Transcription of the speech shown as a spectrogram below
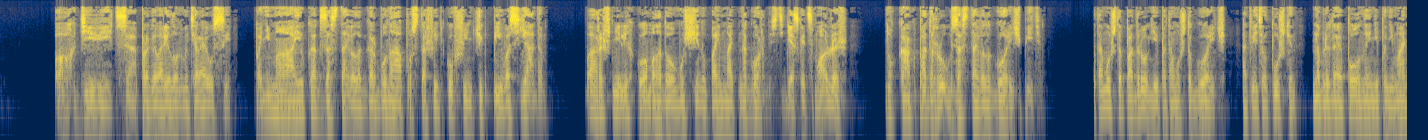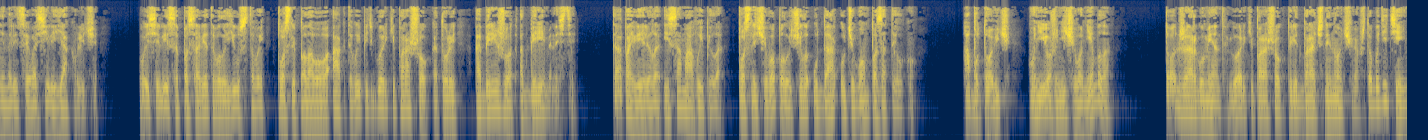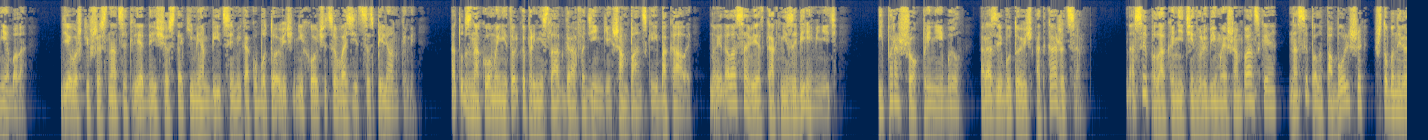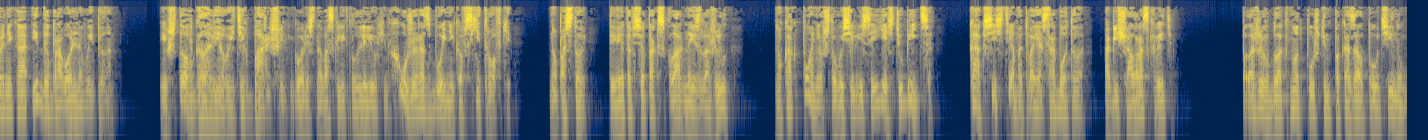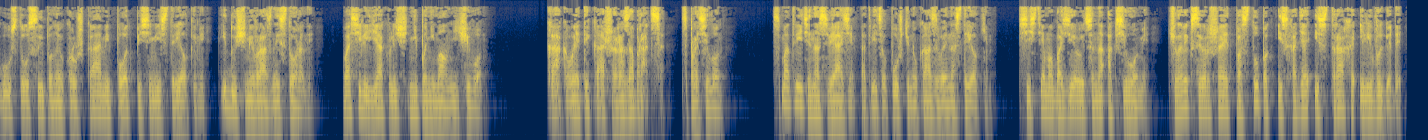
«Ох, девица!» — проговорил он, вытирая усы. «Понимаю, как заставила горбуна опустошить кувшинчик пива с ядом. Барышне легко молодого мужчину поймать на гордость. Дескать, сможешь? Но как подруг заставила горечь пить? Потому что подруги потому что горечь, ответил Пушкин, наблюдая полное непонимание на лице Василия Яковлевича. Василиса посоветовала Юстовой после полового акта выпить горький порошок, который обережет от беременности. Та поверила и сама выпила, после чего получила удар утюгом по затылку. А Бутович? У нее же ничего не было? Тот же аргумент, горький порошок перед брачной ночью, чтобы детей не было. Девушке в 16 лет, да еще с такими амбициями, как у Бутович, не хочется возиться с пеленками. А тут знакомая не только принесла от графа деньги, шампанское и бокалы, но и дала совет, как не забеременеть. И порошок при ней был. Разве Бутович откажется? Насыпала аконитин в любимое шампанское, насыпала побольше, чтобы наверняка и добровольно выпила. «И что в голове у этих барышень?» — горестно воскликнул Лилюхин. «Хуже разбойников с хитровки». «Но постой, ты это все так складно изложил. Но как понял, что Василиса и есть убийца? Как система твоя сработала? Обещал раскрыть». Положив блокнот, Пушкин показал паутину, густо усыпанную кружками, подписями и стрелками, идущими в разные стороны. Василий Яковлевич не понимал ничего. «Как в этой каше разобраться?» — спросил он. «Смотрите на связи», — ответил Пушкин, указывая на стрелки. «Система базируется на аксиоме. Человек совершает поступок, исходя из страха или выгоды.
